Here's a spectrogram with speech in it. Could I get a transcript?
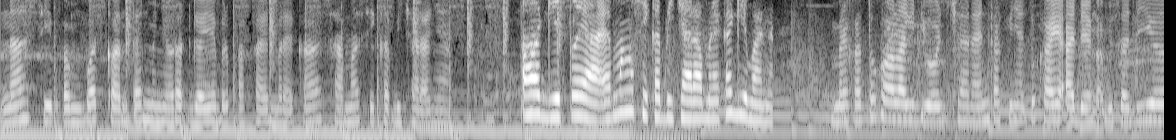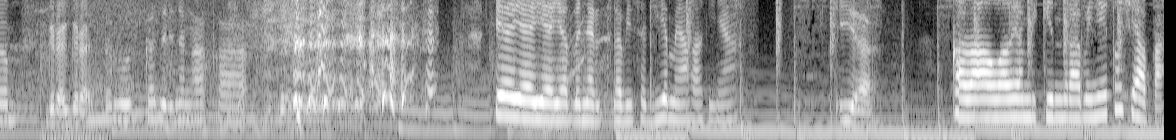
Nah, si pembuat konten menyorot gaya berpakaian mereka sama sikap bicaranya. Oh gitu ya, emang sikap bicara mereka gimana? Mereka tuh kalau lagi diwawancarain kakinya tuh kayak ada yang nggak bisa diem, gerak-gerak terus kan jadinya ngakak. Iya iya iya ya, bener gak bisa diem ya kakinya. Iya, Kalau awal yang bikin ramenya itu siapa?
